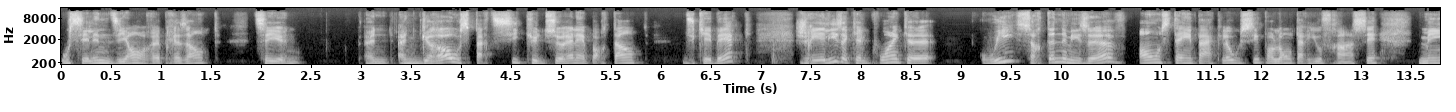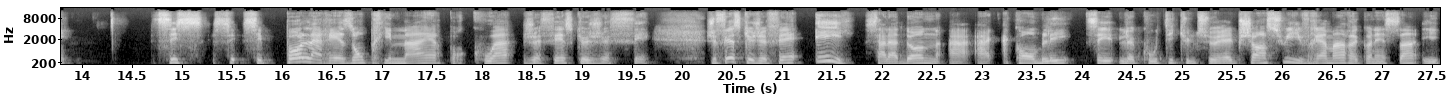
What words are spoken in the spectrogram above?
ou Céline Dion représente, tu sais, une, une, une grosse partie culturelle importante du Québec. Je réalise à quel point que, oui, certaines de mes œuvres ont cet impact-là aussi pour l'Ontario français, mais c'est, pas la raison primaire pourquoi je fais ce que je fais. Je fais ce que je fais et ça la donne à, à, à combler c'est le côté culturel. Puis j'en suis vraiment reconnaissant et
